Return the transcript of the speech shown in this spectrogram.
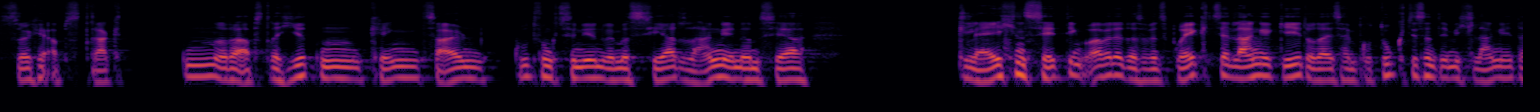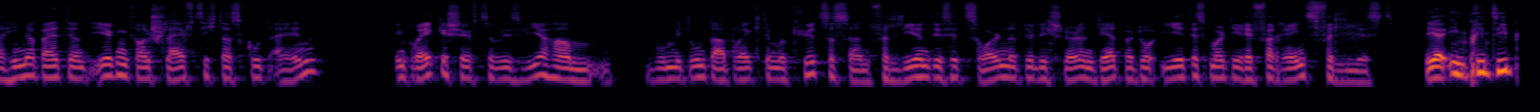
solche abstrakten oder abstrahierten Kennzahlen gut funktionieren, wenn man sehr lange in einem sehr gleichen Setting arbeitet. Also, wenn's Projekt sehr lange geht oder es ein Produkt ist, an dem ich lange dahin arbeite und irgendwann schleift sich das gut ein. Im Projektgeschäft, so wie's wir haben, wo mitunter auch Projekte mal kürzer sind, verlieren diese Zahlen natürlich schnell an Wert, weil du jedes Mal die Referenz verlierst. Ja, im Prinzip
